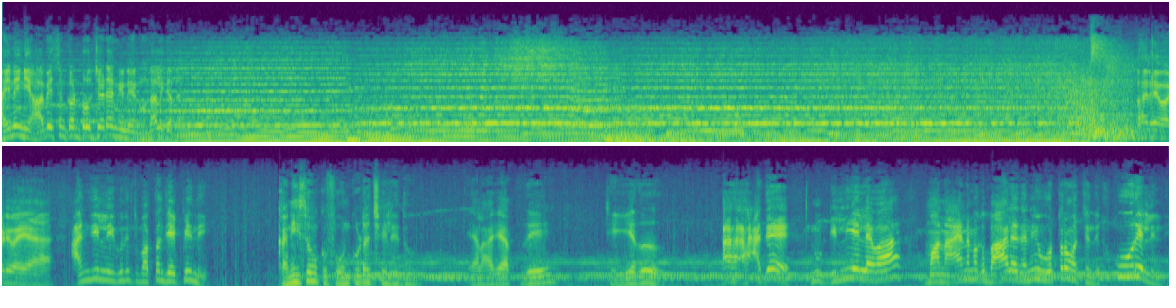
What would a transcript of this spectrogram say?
అయినా నీ ఆవేశం కంట్రోల్ చేయడానికి నేను ఉండాలి కదా. అంజలి నీ గురించి మొత్తం చెప్పింది. కనీసం ఒక ఫోన్ కూడా చేయలేదు. ఎలా చేస్తుంది చెయ్యదు. ఆ, అదే నువ్వు ఢిల్లీ వెళ్ళావా? మా నాయనమ్మకి బాగాలేదని ఉత్తరం వచ్చింది. ఊరెళ్ళింది.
